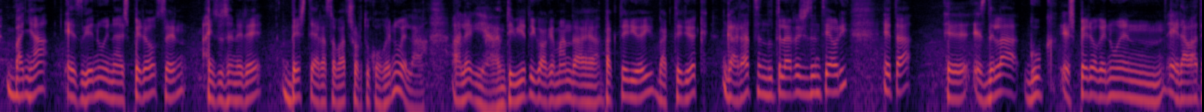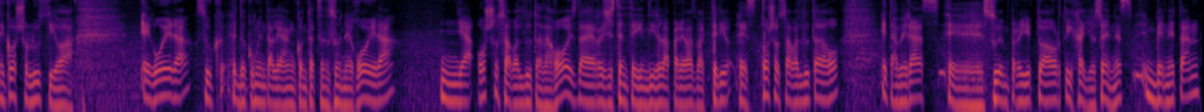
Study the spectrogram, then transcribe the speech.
baina ez genuena espero zen, hain zuzen ere, beste arazo bat sortuko genuela. Alegia, antibiotikoak emanda bakterioi, bakterioek garatzen dutela resistentzia hori, eta e, ez dela guk espero genuen erabateko soluzioa. Egoera, zuk dokumentalean kontatzen zuen egoera, ja oso zabalduta dago, ez da erresistente egin direla pare bat bakterio, ez oso zabalduta dago, eta beraz e, zuen proiektua hortik jaio zen, ez? Benetan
